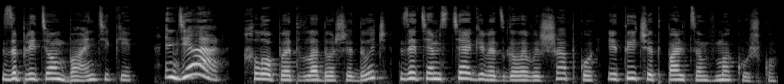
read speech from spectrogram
«Заплетем бантики». «Индя!» Хлопает в ладоши дочь, затем стягивает с головы шапку и тычет пальцем в макушку.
